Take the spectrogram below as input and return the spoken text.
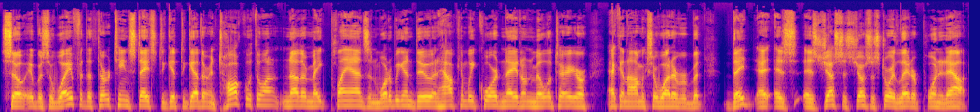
So it was a way for the 13 states to get together and talk with one another, make plans, and what are we going to do, and how can we coordinate on military or economics or whatever. But they, as as Justice Joseph Story later pointed out,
